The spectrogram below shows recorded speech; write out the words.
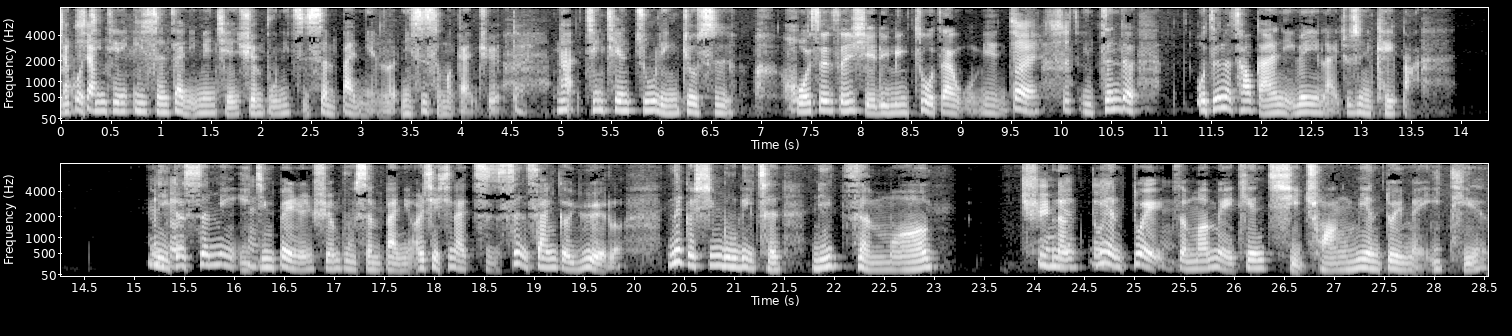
如果今天医生在你面前宣布你只剩半年了，你是什么感觉？对，那今天朱玲就是活生生血淋淋坐在我面前，对，是你真的，我真的超感恩你愿意来，就是你可以把。”你的生命已经被人宣布剩半年，嗯，而且现在只剩三个月了。那个心路历程，你怎么去能面对？怎么每天起床面对每一天？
